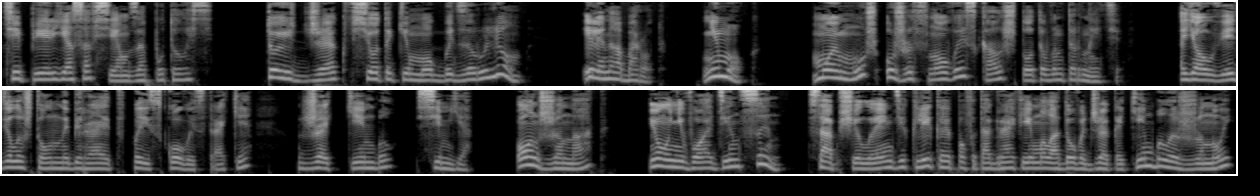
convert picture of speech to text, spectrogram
Теперь я совсем запуталась. То есть Джек все-таки мог быть за рулем. Или наоборот, не мог. Мой муж уже снова искал что-то в интернете. Я увидела, что он набирает в поисковой строке «Джек Кимбл, семья». Он женат, и у него один сын, сообщил Энди, кликая по фотографии молодого Джека Кимбла с женой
